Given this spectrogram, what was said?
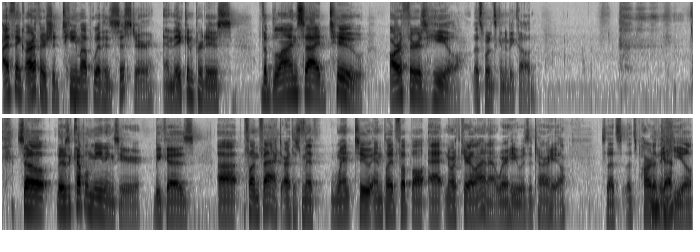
I think Arthur should team up with his sister, and they can produce The Blind Side Two: Arthur's Heel. That's what it's going to be called. So there's a couple meanings here because, uh, fun fact: Arthur Smith went to and played football at North Carolina, where he was a Tar Heel. So that's that's part of the heel.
